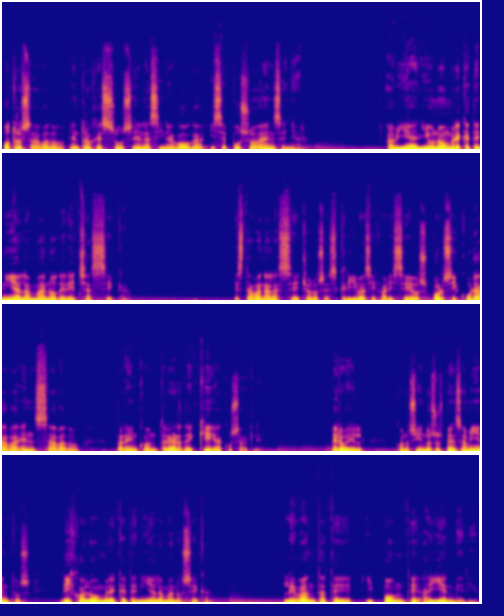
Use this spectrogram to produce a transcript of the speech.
Otro sábado entró Jesús en la sinagoga y se puso a enseñar. Había allí un hombre que tenía la mano derecha seca. Estaban al acecho los escribas y fariseos por si curaba en sábado para encontrar de qué acusarle. Pero él, conociendo sus pensamientos, dijo al hombre que tenía la mano seca, Levántate y ponte ahí en medio.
